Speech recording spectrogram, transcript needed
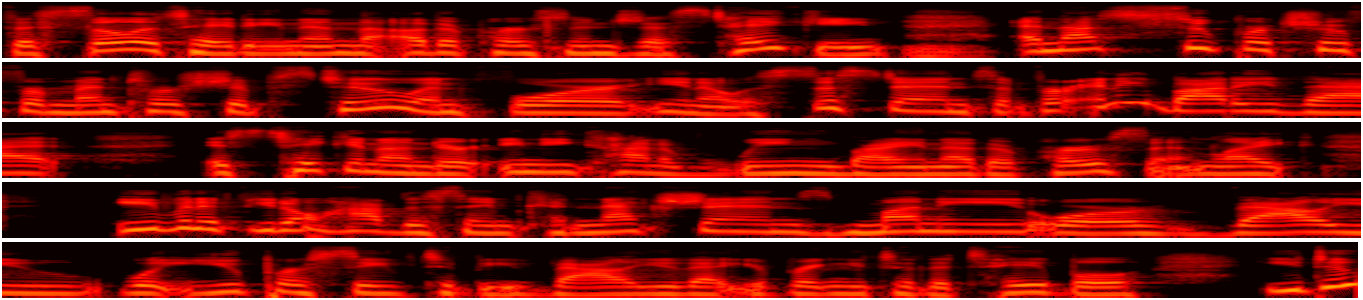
facilitating and the other person just taking mm. and that's super true for mentorships too and for you know assistants and for anybody that is taken under any kind of wing by another person like even if you don't have the same connections, money, or value, what you perceive to be value that you're bringing to the table, you do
